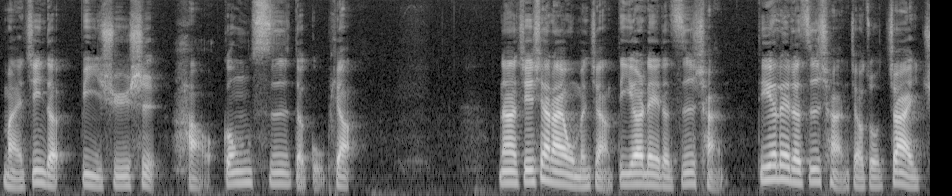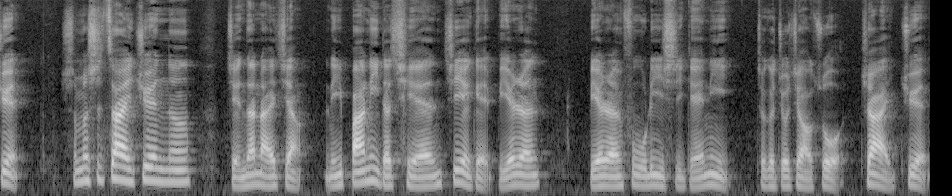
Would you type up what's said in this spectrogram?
买进的必须是好公司的股票。那接下来我们讲第二类的资产。第二类的资产叫做债券。什么是债券呢？简单来讲，你把你的钱借给别人，别人付利息给你，这个就叫做债券。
